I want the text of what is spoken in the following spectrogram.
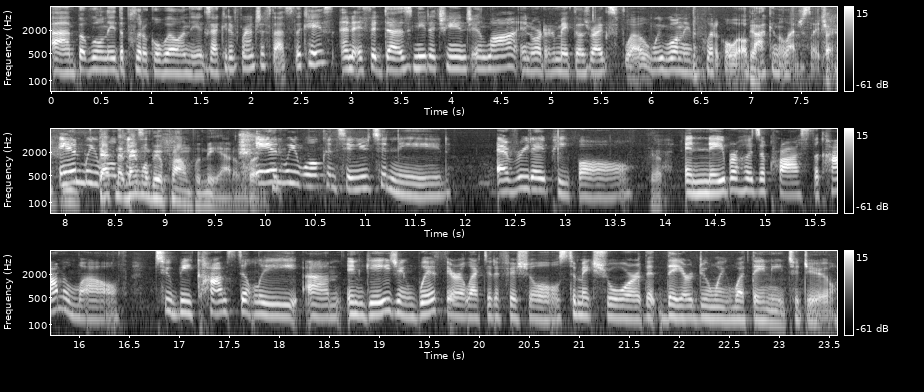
um, but we'll need the political will in the executive branch if that's the case. And if it does need a change in law in order to make those regs flow, we will need the political will back in the legislature. And we That, will that won't be a problem for me, Adam. But and we will continue to need everyday people Yep. in neighborhoods across the Commonwealth to be constantly um, engaging with their elected officials to make sure that they are doing what they need to do.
